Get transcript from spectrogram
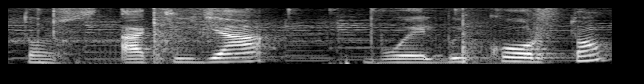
Entonces aquí ya vuelvo y corto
